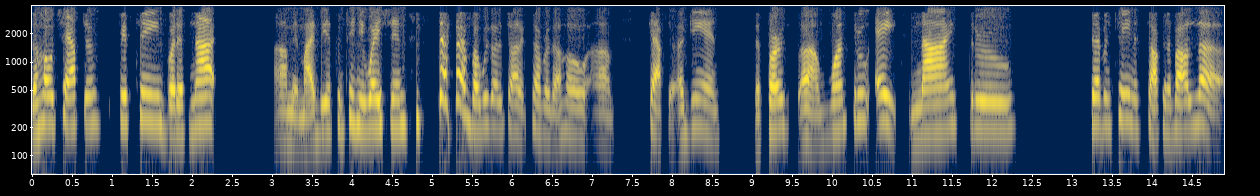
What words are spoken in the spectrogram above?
the whole chapter 15, but if not, um, it might be a continuation, but we're going to try to cover the whole um, chapter. Again, the first um, 1 through 8, 9 through 17 is talking about love.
